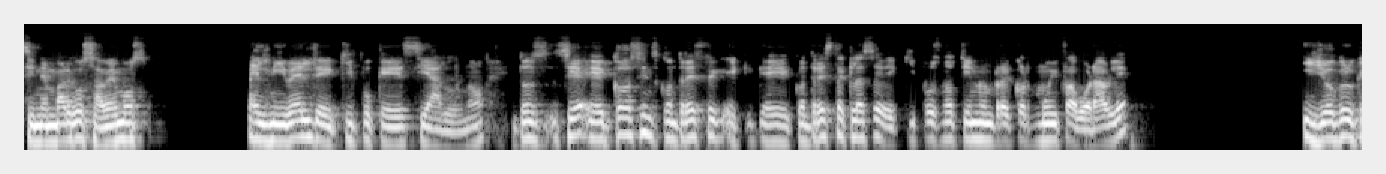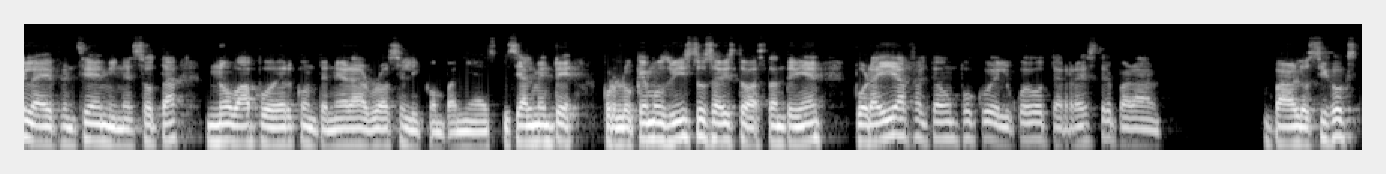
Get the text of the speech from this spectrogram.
Sin embargo, sabemos el nivel de equipo que es Seattle, ¿no? Entonces, eh, Cousins contra, este, eh, eh, contra esta clase de equipos no tiene un récord muy favorable. Y yo creo que la defensiva de Minnesota no va a poder contener a Russell y compañía, especialmente por lo que hemos visto, se ha visto bastante bien. Por ahí ha faltado un poco el juego terrestre para, para los Seahawks.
